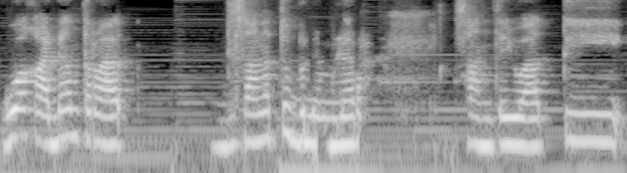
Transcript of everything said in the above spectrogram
Gue kadang ter di sana tuh bener-bener santriwati,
